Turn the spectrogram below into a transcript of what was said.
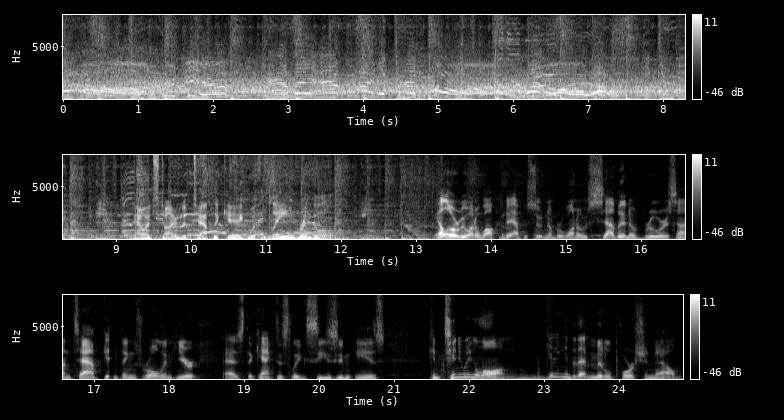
and gone for dear. And they have tied it at four. Wow, wow. Now it's time to tap the keg with Lane Grindle. Hello, everyone, and welcome to episode number 107 of Brewers on Tap. Getting things rolling here as the Cactus League season is continuing along. Getting into that middle portion now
